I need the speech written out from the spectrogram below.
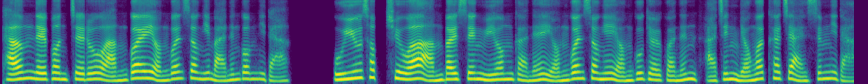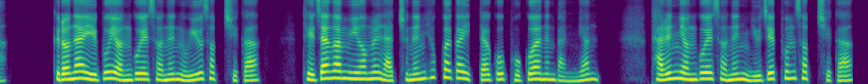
다음 네 번째로 암과의 연관성이 많은 겁니다. 우유 섭취와 암 발생 위험 간의 연관성의 연구 결과는 아직 명확하지 않습니다. 그러나 일부 연구에서는 우유 섭취가 대장암 위험을 낮추는 효과가 있다고 보고하는 반면 다른 연구에서는 유제품 섭취가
